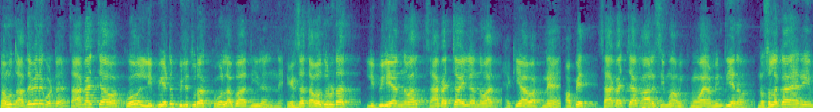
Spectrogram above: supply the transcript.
නමුත් අද වෙනකොට සාකච්ඡාවක් හෝ ලිපියට පිළිතුරක් හෝ ලබා දීලා නැහැ. ඒ නිසා තවදුරටත් ලිපි ලියන්නවත් සාකච්ඡා ඉල්ලන්නවත් හැකියාවක් නැහැ. අපේ සාකච්ඡා කාල සීමාව ඉක්මවා යමින් තියෙනවා. නොසලකා හැරීම්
